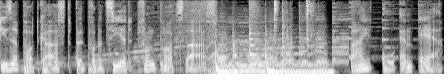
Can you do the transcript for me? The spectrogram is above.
Dieser Podcast wird produziert von Podstars bei OMR.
